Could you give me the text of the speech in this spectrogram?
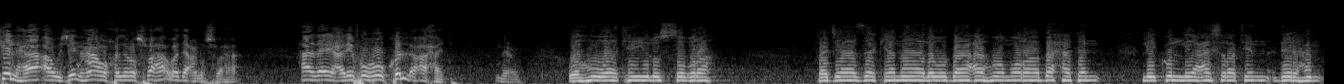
كلها أو زنها وخذ نصفها ودع نصفها. هذا يعرفه كل أحد. نعم. وهو كيل الصبرة. فجاز كما لو باعه مرابحة لكل عشرة درهم.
